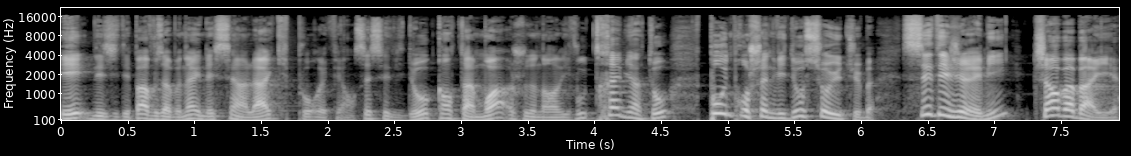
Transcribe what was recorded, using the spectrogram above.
Et n'hésitez pas à vous abonner et laisser un like pour référencer cette vidéo. Quant à moi, je vous donne rendez-vous très bientôt pour une prochaine vidéo sur YouTube. C'était Jérémy. Ciao, bye bye.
